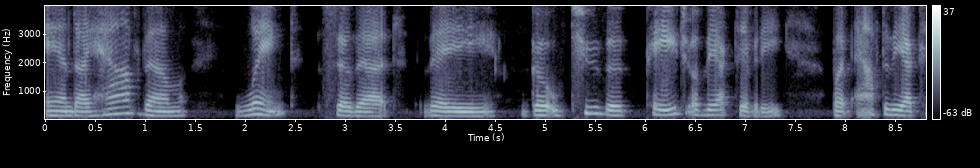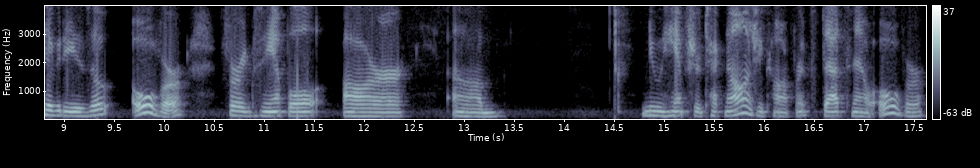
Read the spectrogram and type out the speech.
and I have them linked so that they go to the page of the activity but after the activity is over, for example, our um, New Hampshire Technology Conference, that's now over,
